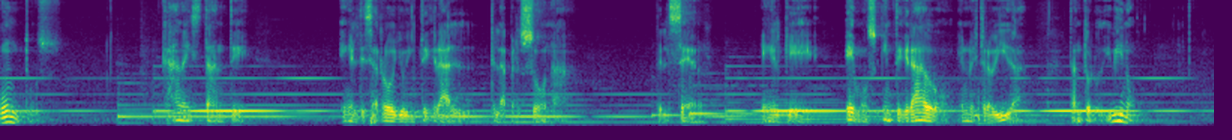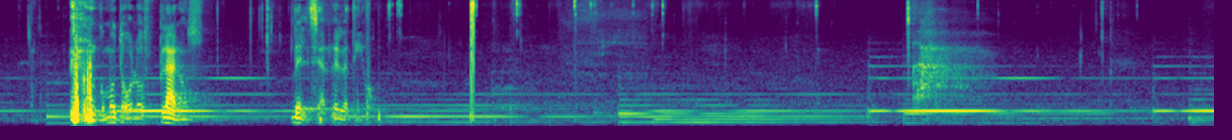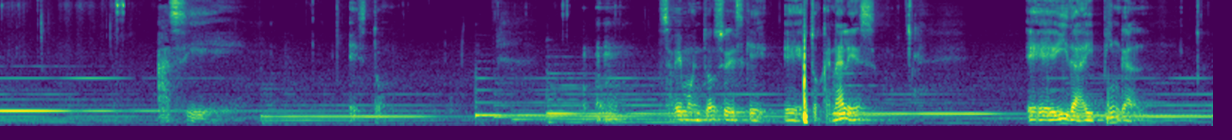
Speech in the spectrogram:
juntos cada instante en el desarrollo integral de la persona, del ser, en el que hemos integrado en nuestra vida tanto lo divino como todos los planos del ser relativo. Entonces que estos canales, eh, Ida y Pingal,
